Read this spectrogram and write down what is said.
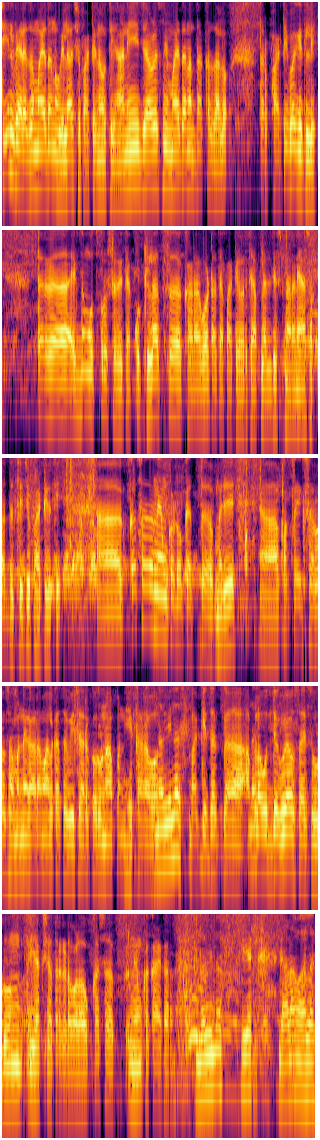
तीन फेऱ्याचं मैदान होईल अशी फाटी नव्हती. आणि ज्यावेळेस मी मैदानात दाखल झालो तर फाटी बघितली. तर एकदम उत्कृष्टरित्या कुठलाच खडागोटा त्या पाठीवरती आपल्याला दिसणार आणि अशा पद्धतीची फाटी होती. कसं नेमकं डोक्यात म्हणजे फक्त एक सर्वसामान्य गाडा मालकाचा विचार करून आपण हे करावं? नवीनच- बाकीचं आपला उद्योग व्यवसाय सोडून या क्षेत्राकडे वळावं? कसं नेमकं काय करा नवीनच एक गाडा मालक.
